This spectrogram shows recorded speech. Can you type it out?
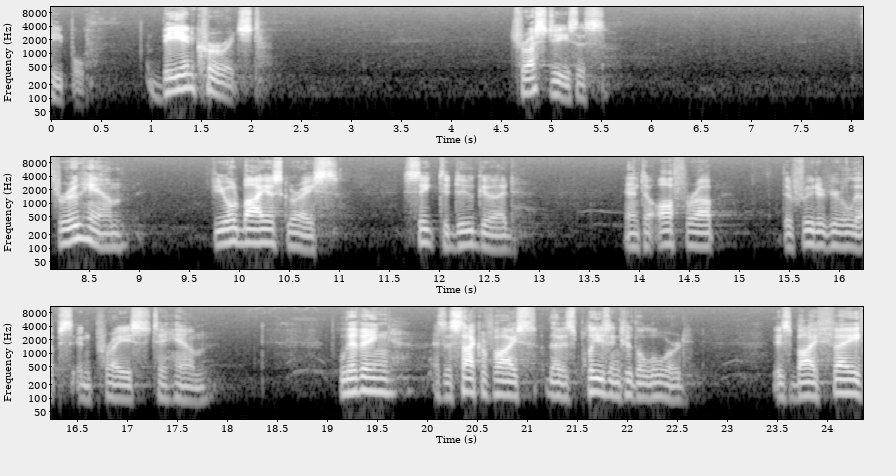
people. Be encouraged. Trust Jesus. Through him, fueled by his grace, seek to do good and to offer up the fruit of your lips in praise to Him. Living as a sacrifice that is pleasing to the Lord is by faith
